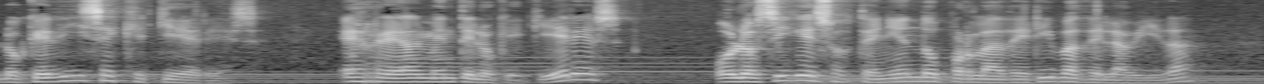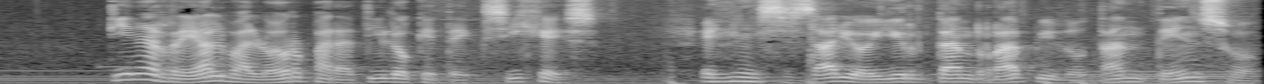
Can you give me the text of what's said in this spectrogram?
¿Lo que dices que quieres es realmente lo que quieres o lo sigues sosteniendo por la deriva de la vida? ¿Tiene real valor para ti lo que te exiges? ¿Es necesario ir tan rápido, tan tenso?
